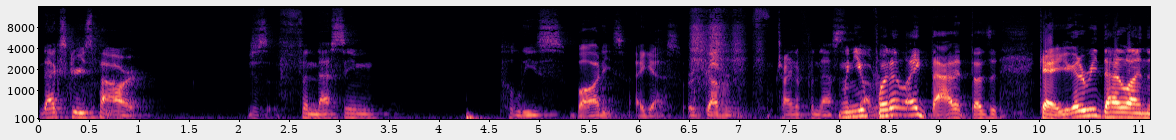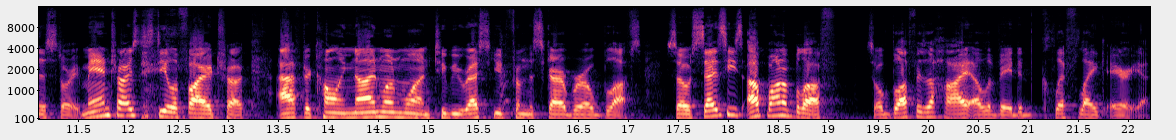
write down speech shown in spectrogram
next grease power, just finessing police bodies, I guess, or government trying to finesse. the When you put it like that, it doesn't. Okay, you got to read the headline of this story. Man tries to steal a fire truck after calling 911 to be rescued from the Scarborough Bluffs. So says he's up on a bluff. So a bluff is a high, elevated, cliff-like area.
